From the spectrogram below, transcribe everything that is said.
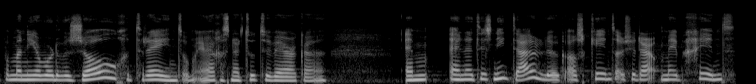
Op een manier worden we zo getraind om ergens naartoe te werken. En, en het is niet duidelijk als kind, als je daarmee begint,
